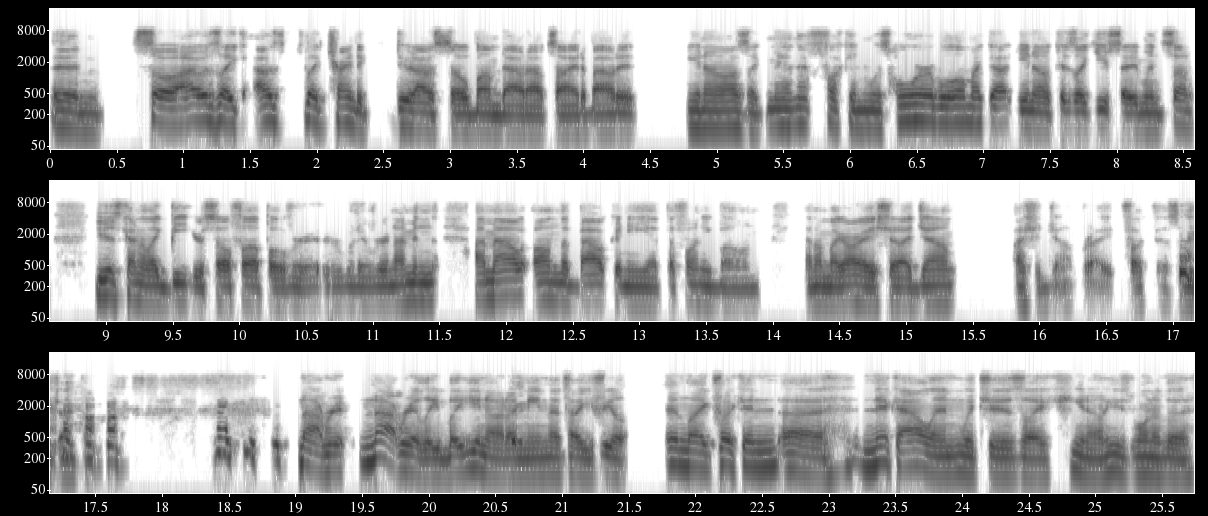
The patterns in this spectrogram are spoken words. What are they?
And so I was like I was like trying to dude, I was so bummed out outside about it you know, I was like, man, that fucking was horrible. Oh my god, you know, because like you said, when some you just kind of like beat yourself up over it or whatever. And I'm in, I'm out on the balcony at the Funny Bone, and I'm like, all right, should I jump? I should jump, right? Fuck this, I'm jumping. not re- not really, but you know what I mean. That's how you feel. And like fucking uh, Nick Allen, which is like you know he's one of the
